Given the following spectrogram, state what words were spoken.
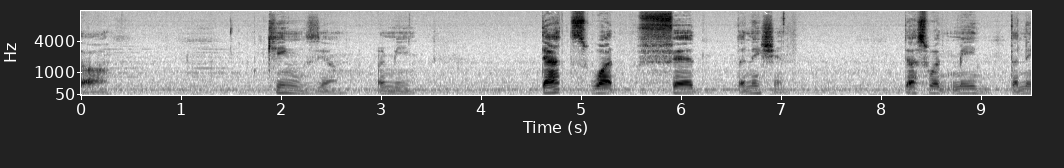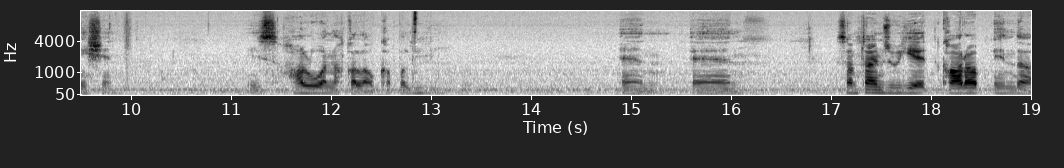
uh, kings, yeah, I mean, that's what fed the nation. That's what made the nation is haloa nakalau kapalili. And and sometimes we get caught up in the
